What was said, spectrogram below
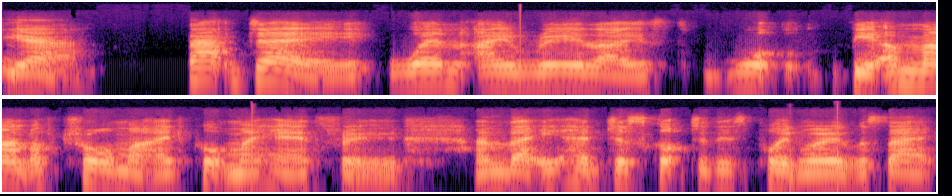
Yeah. That day when I realized what the amount of trauma I'd put my hair through and that it had just got to this point where it was like,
